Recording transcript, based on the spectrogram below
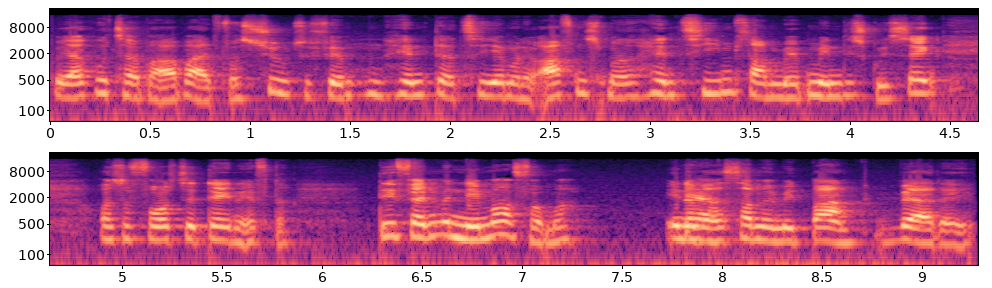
hvor jeg kunne tage på arbejde fra 7 til 15, hente dertil hjem og lave aftensmad, have en time sammen med dem, inden de skulle i seng, og så fortsætte dagen efter. Det er fandme nemmere for mig, end at Ja. være sammen med mit barn hver dag.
